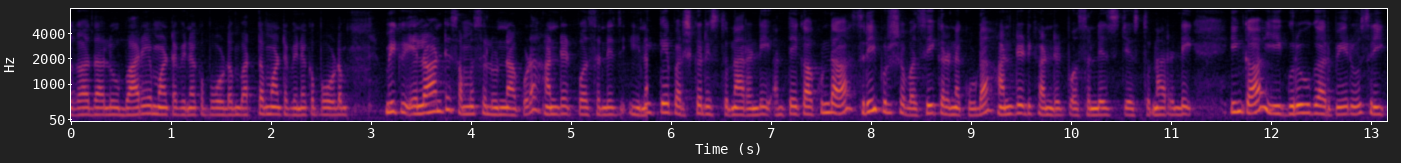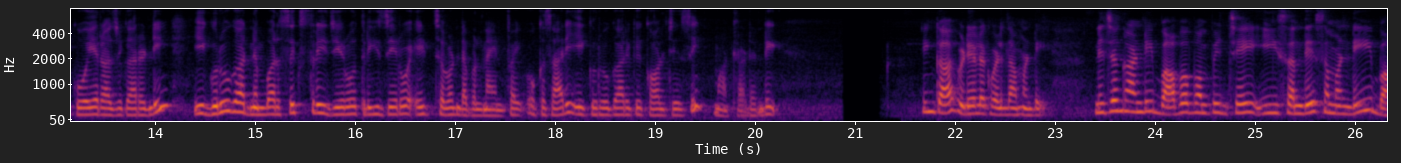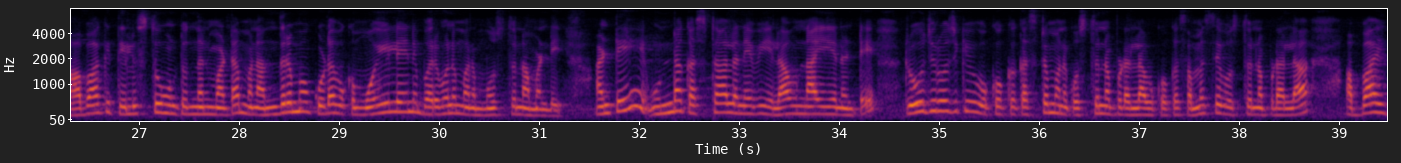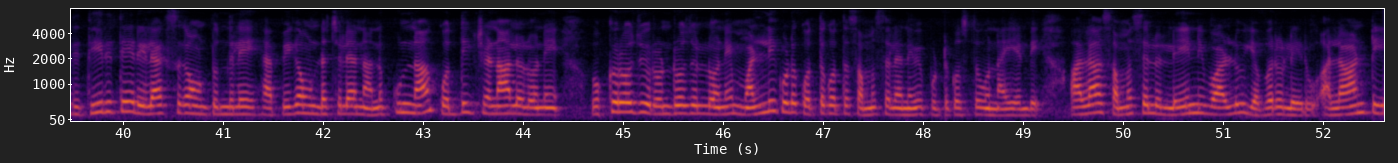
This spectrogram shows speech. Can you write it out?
తగాదాలు భార్య మాట వినకపోవడం భర్త మాట వినకపోవడం మీకు ఎలాంటి సమస్యలు ఉన్నా కూడా హండ్రెడ్ పర్సెంటేజ్ ఈయనైతే పరిష్కరిస్తున్నారండి. అంతేకాకుండా స్త్రీ పురుష వశీకరణ కూడా హండ్రెడ్కి హండ్రెడ్ పర్సెంటేజ్ చేస్తున్నారండి. ఇంకా ఈ గురువు గారి పేరు శ్రీ కోయరాజు గారండి. ఈ గురువు గారి number six three zero three zero eight seven double nine five. ఒకసారి ఈ గురువు గారికి కాల్ చేసి మాట్లాడండి. ఇంకా వీడియోలోకి వెళ్దామండి. నిజంగా అండి బాబా పంపించే ఈ సందేశం అండి బాబాకి తెలుస్తూ ఉంటుందన్నమాట. మనందరము కూడా ఒక మోయలేని బరువును మనం మోస్తున్నామండి. అంటే ఉన్న కష్టాలు అనేవి ఎలా ఉన్నాయి అని అంటే రోజు రోజుకి ఒక్కొక్క కష్టం మనకు వస్తున్నప్పుడల్లా ఒక్కొక్క సమస్య వస్తున్నప్పుడల్లా అబ్బా ఇది తీరితే రిలాక్స్గా ఉంటుందిలే హ్యాపీగా ఉండొచ్చులే అని అనుకున్న కొద్ది క్షణాలలోనే ఒక్కరోజు రెండు రోజుల్లోనే మళ్ళీ కూడా కొత్త కొత్త సమస్యలు అనేవి పుట్టుకొస్తూ ఉన్నాయండి. అలా సమస్యలు లేని వాళ్ళు ఎవరు లేరు. అలాంటి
